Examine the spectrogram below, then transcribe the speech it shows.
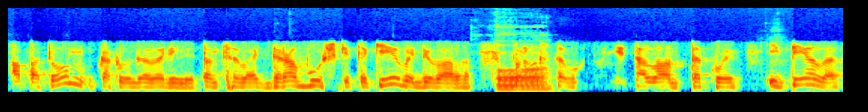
А потом, как вы говорили, танцевать, дробушки такие выбивала. О. Просто вот и талант такой. И пела,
